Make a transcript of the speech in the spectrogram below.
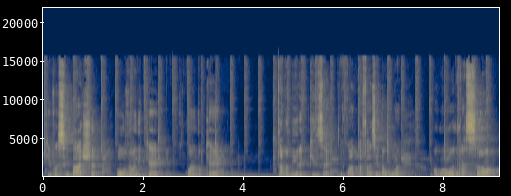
que você baixa, ouve onde quer, quando quer, da maneira que quiser, enquanto está fazendo alguma alguma outra ação.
